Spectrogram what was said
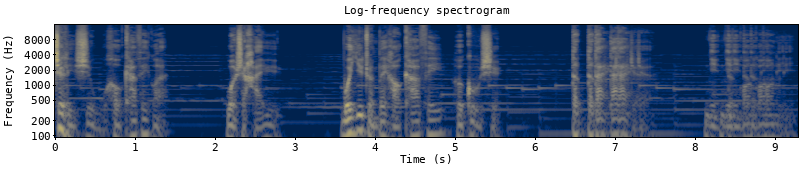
这里是午后咖啡馆，我是海宇，我已准备好咖啡和故事，等待着您您的光临。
